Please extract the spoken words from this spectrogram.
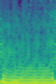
Bye.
